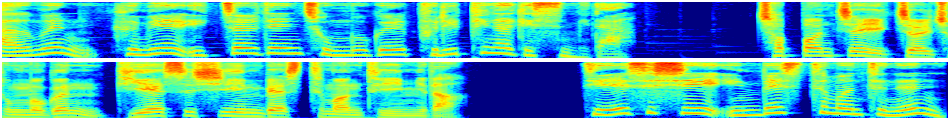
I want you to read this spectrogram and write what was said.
다음은 금일 익절된 종목을 브리핑하겠습니다. 첫 번째 익절 종목은 DSC 인베스트먼트입니다. DSC 인베스트먼트는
